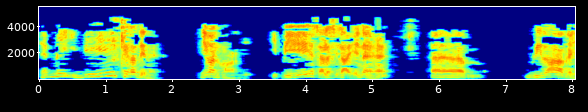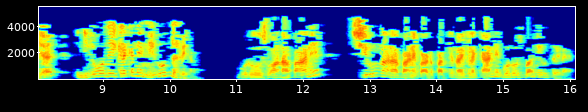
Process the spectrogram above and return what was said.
දැන් මේ ඉබේ කියලා දෙන නිවන් මාර්ගය ඉබේ සැලසිලා එන විරාගය නිරෝධය කියලා කියන්නේ නිරුද්ධ වෙනවා ගොරෝසු ආනාපානේ සිවුම් ආනාපානේ පාඩපත් වෙනවා කියලා කියන්නේ ගොරෝසු බව නිරුද්ධ වෙලා යනවා.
